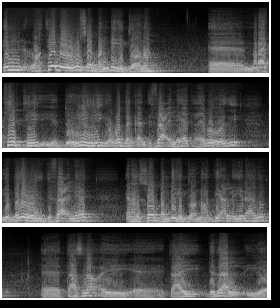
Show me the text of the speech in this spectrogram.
in waqtiyo dhow lagu soo bandhigi doono maraakiibtii iyo doonyihii iyo waddankan difaaci laheyd xeebahoodii iyo badahoodii difaaci laheyd inaan soo bandhigi doono haddii alla yidhaahdo taasna ay tahay dadaal iyo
